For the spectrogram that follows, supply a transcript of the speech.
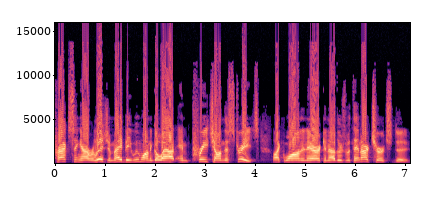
practicing our religion maybe we want to go out and preach on the streets like Juan and Eric and others within our church do.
